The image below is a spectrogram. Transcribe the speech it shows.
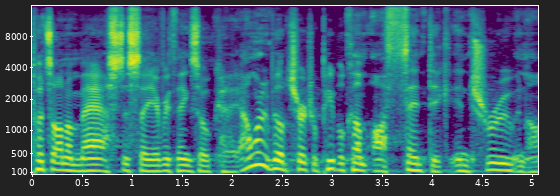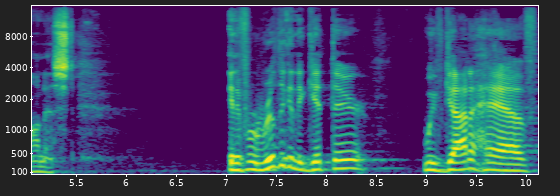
puts on a mask to say everything's okay. I want to build a church where people come authentic and true and honest. And if we're really going to get there, we've got to have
